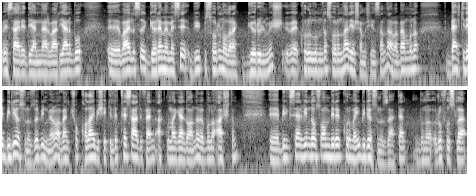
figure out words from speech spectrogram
vesaire diyenler var. Yani bu e, wireless'ı görememesi büyük bir sorun olarak görülmüş ve kurulumda sorunlar yaşamış insanlar ama ben bunu belki de biliyorsunuzdur bilmiyorum ama ben çok kolay bir şekilde tesadüfen aklıma geldi o anda ve bunu açtım. E, bilgisayar Windows 11'i kurmayı biliyorsunuz zaten. Bunu Rufus'la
